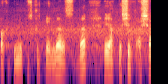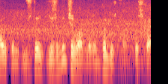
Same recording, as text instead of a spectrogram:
bakın 1940-50 arasında e, yaklaşık aşağı yukarı %20 civarlarında bir kentleşme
